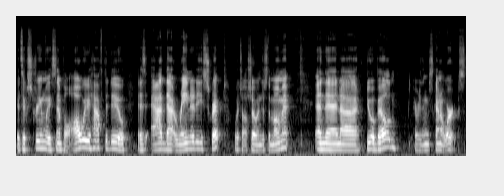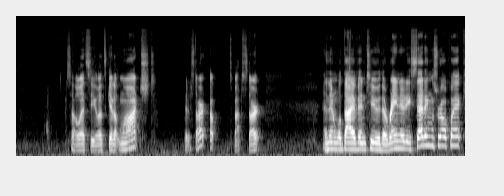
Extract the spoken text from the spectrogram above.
It's extremely simple. All we have to do is add that Rainity script, which I'll show in just a moment, and then uh, do a build. Everything just kind of works. So let's see. Let's get it launched. Did it start? Oh, it's about to start. And then we'll dive into the Rainity settings real quick.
